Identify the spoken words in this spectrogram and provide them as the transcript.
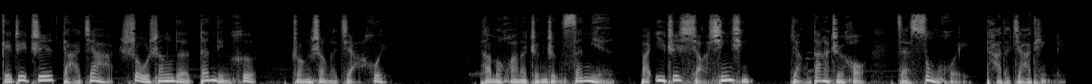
给这只打架受伤的丹顶鹤装上了假喙。他们花了整整三年，把一只小猩猩养大之后，再送回他的家庭里。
